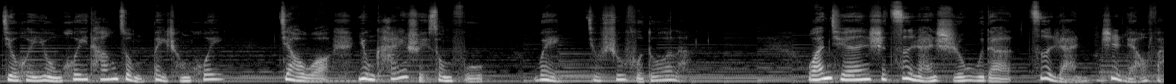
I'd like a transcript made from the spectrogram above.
就会用灰汤粽备成灰。叫我用开水送服，胃就舒服多了。完全是自然食物的自然治疗法。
